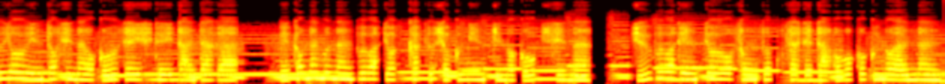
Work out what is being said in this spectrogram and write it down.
仏領インドシナを構成していたんだが、ベトナム南部は直轄植民地の高地シナ、中部は現状を存続させた保護国の安南、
